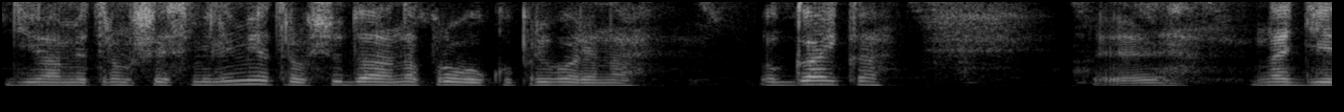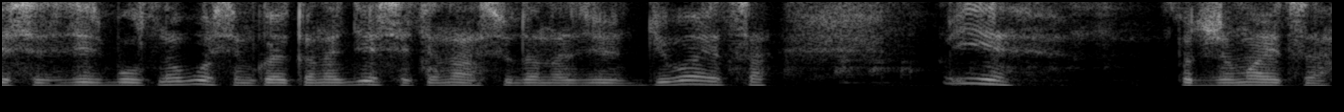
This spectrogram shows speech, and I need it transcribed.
диаметром 6 миллиметров. Сюда на проволоку приварена гайка э, на 10. Здесь болт на 8, гайка на 10. Она сюда надевается и поджимается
